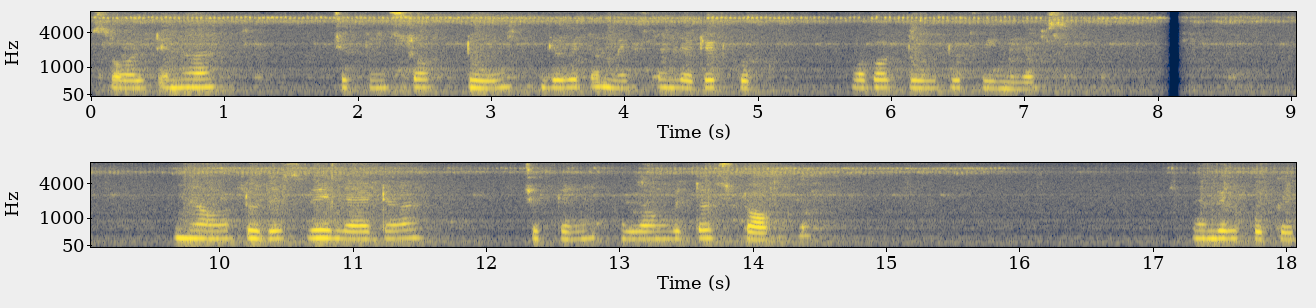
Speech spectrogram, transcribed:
salt in our chicken stock too. Give it a mix and let it cook for about 2 to 3 minutes. Now to this we'll add a chicken along with the stock and we'll cook it.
